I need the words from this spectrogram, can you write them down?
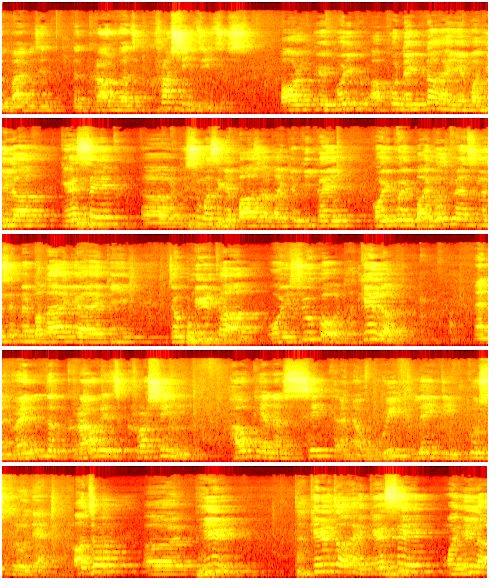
the Bible says the crowd was crushing Jesus. और कोई आपको देखना है ये महिला कैसे यीशु मसीह के पास आता है क्योंकि कई कोई कोई बाइबल ट्रांसलेशन में बताया गया है कि जो भीड़ था वो यीशु को ढकेल रहा था And when the crowd is crushing, how can a sick and a weak lady push through that? और जब भीड़ धकेलता है कैसे महिला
